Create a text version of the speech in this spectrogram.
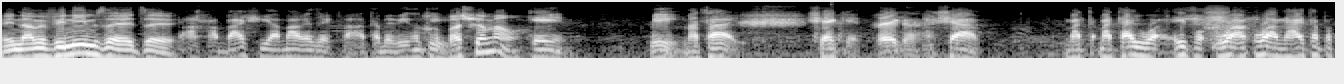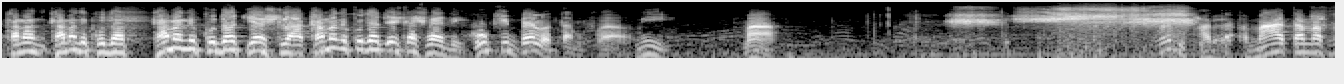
אינם מבינים זה את זה. החבשי אמר את זה כבר, אתה מבין אותי? חבשי אמר? כן. מי? מתי? שקט. רגע. עכשיו, מת- מתי הוא, איפה, הוא, הוא ענה את הפ... כמה, כמה נקודות, כמה נקודות יש לה, כמה נקודות יש לשוודי? הוא קיבל אותם כבר. מי? מה? אתה- מה אתה מפ...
